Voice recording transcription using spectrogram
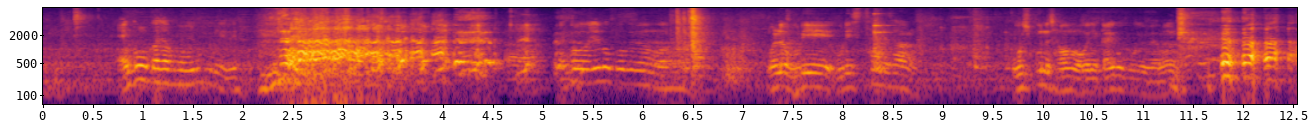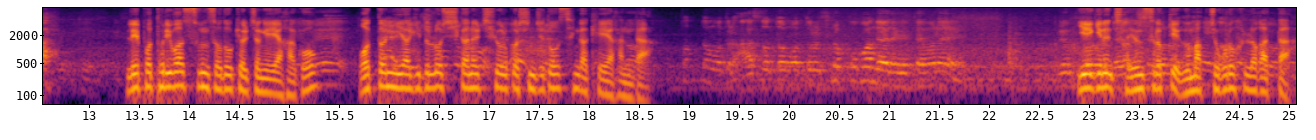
앵콜까지 하면 일곱 곡이지. 앵콜 일곱 곡이면 뭐 원래 우리 우리 스타일상 50분을 잡아먹으니까 일곱 곡이면은 레퍼토리와 순서도 결정해야 하고 어떤 이야기들로 시간을 채울 것인지도 생각해야 한다. 썼던 것들 안 썼던 것들을 새로 뽑아내야 되기 때문에 그리고 얘기는 자연스럽게 진행을 음악 쪽으로 하니까 흘러갔다.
